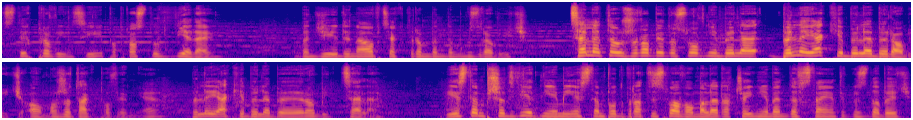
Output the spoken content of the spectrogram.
z tych prowincji po prostu w Wiedeń. Będzie jedyna opcja, którą będę mógł zrobić. Cele to już robię dosłownie byle, byle jakie byleby robić. O, może tak powiem, nie? Byle jakie byleby robić cele. Jestem przed Wiedniem i jestem pod Bratysławą, ale raczej nie będę w stanie tego zdobyć.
